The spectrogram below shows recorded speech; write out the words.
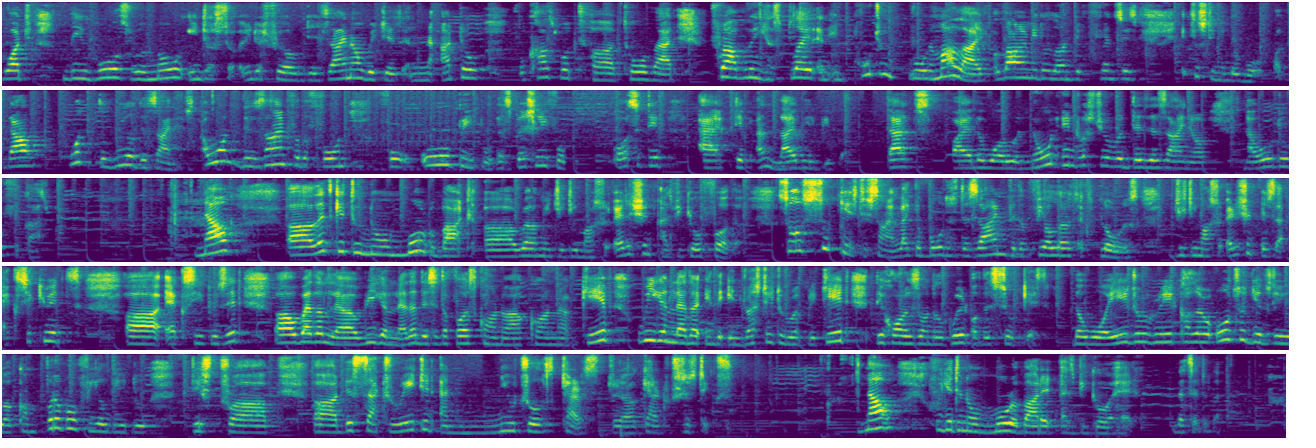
what the world's renowned industrial, industrial designer, which is Naoto Fukasawa, uh, told that traveling has played an important role in my life, allowing me to learn differences existing in the world. But now, what the real design is? I want design for the phone for all people, especially for positive active, and lively people. That's by the world-renowned industrial designer Naoto Fukasawa. Now, uh, let's get to know more about uh, Realme GT Master Edition as we go further. So, suitcase design, like the boldest design with the fearless explorers. GT Master Edition is the exquisite, uh, exquisite uh, weather vegan leather. This is the first corner concave vegan leather in the industry to replicate the horizontal grid of the suitcase. The Voyager gray color also gives you a comfortable feel due to uh, uh, desaturated and neutral uh, characteristics. Now we get to know more about it as we go ahead.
